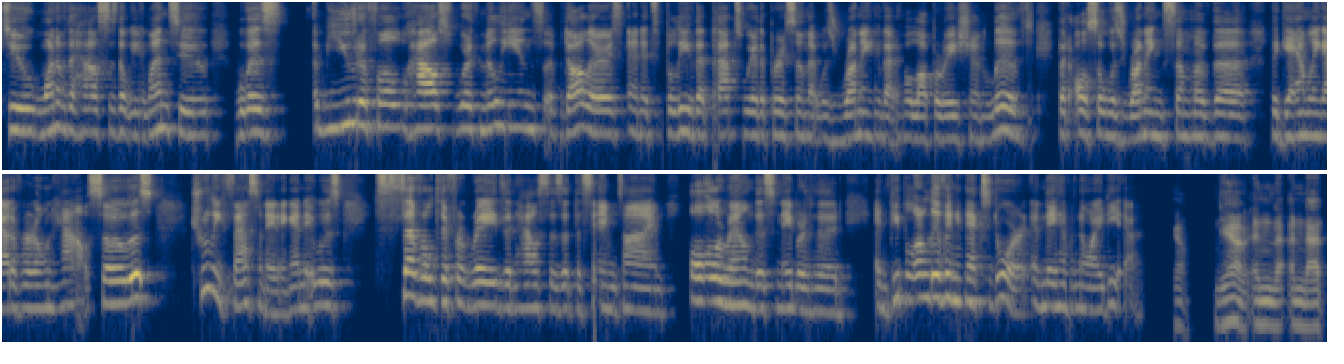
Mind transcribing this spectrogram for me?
to one of the houses that we went to was a beautiful house worth millions of dollars. And it's believed that that's where the person that was running that whole operation lived but also was running some of the the gambling out of her own house. So it was truly fascinating. And it was several different raids and houses at the same time all around this neighborhood. And people are living next door and they have no idea yeah, and and that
